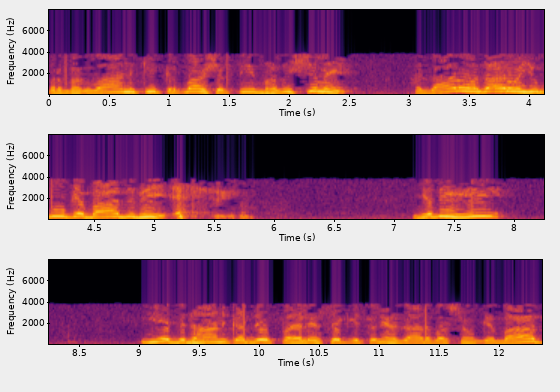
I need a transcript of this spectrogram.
पर भगवान की कृपा शक्ति भविष्य में हज़ारों हज़ारों युगों के बाद भी यदि ये विधान कर दे पहले से कि इतने हज़ार वर्षों के बाद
